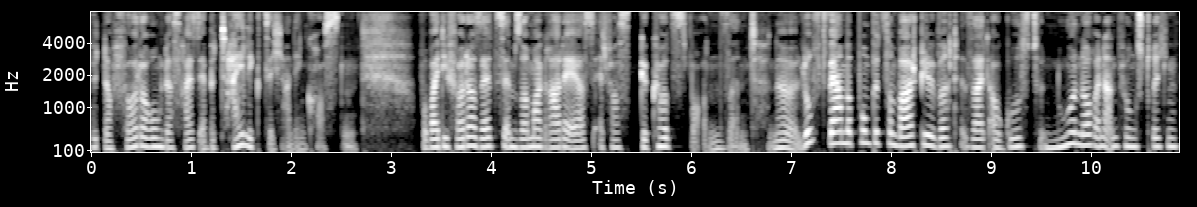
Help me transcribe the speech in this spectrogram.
mit einer Förderung. Das heißt, er beteiligt sich an den Kosten wobei die Fördersätze im Sommer gerade erst etwas gekürzt worden sind. Eine Luftwärmepumpe zum Beispiel wird seit August nur noch in Anführungsstrichen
